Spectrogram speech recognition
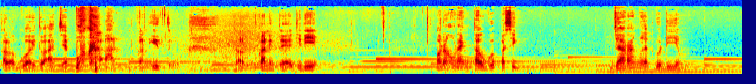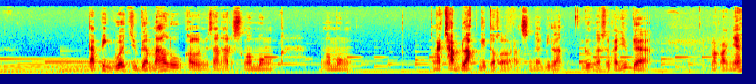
Kalau gue itu aja bukan bukan itu. Bukan itu ya. Jadi orang-orang yang tahu gue pasti jarang ngeliat gue diem. Tapi gue juga malu kalau misalnya harus ngomong ngomong ngacablak gitu kalau orang Sunda bilang. Gue nggak suka juga. Makanya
